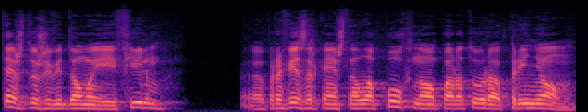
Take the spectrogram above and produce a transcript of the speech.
Теж дуже відомий фільм. Е, Професор, звісно, лапух, але апаратура при ньому.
